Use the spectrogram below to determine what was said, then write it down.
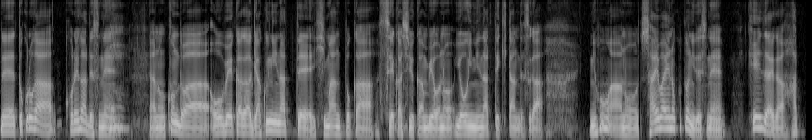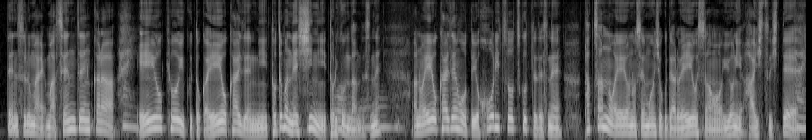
でところがこれがですね、あの今度は欧米化が逆になって肥満とか生活習慣病の要因になってきたんですが日本はあの幸いのことにですね経済が発展する前、まあ、戦前から栄養教育とか栄養改善にとても熱心に取り組んだんですね。あの栄養改善法という法律を作ってですねたくさんの栄養の専門職である栄養士さんを世に輩出して、はい。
